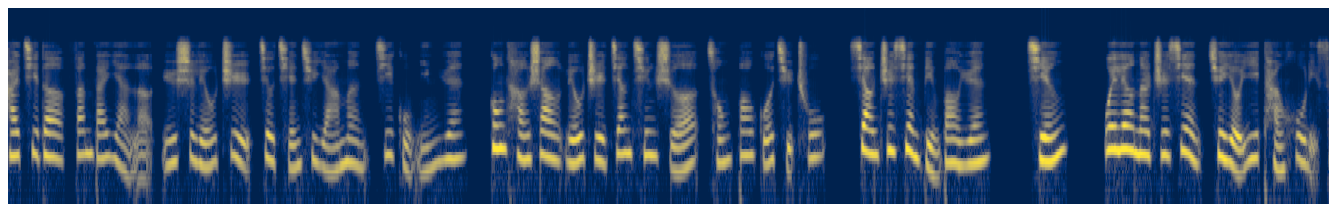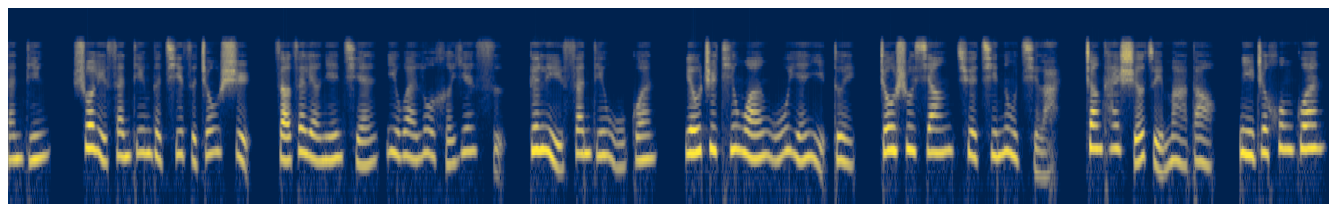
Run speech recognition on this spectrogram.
还气得翻白眼了。于是刘志就前去衙门击鼓鸣冤。公堂上，刘志将青蛇从包裹取出，向知县禀报冤情。未料那知县却有意袒护李三丁，说李三丁的妻子周氏早在两年前意外落河淹死，跟李三丁无关。刘志听完无言以对，周书香却气怒起来，张开蛇嘴骂道：“你这昏官，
